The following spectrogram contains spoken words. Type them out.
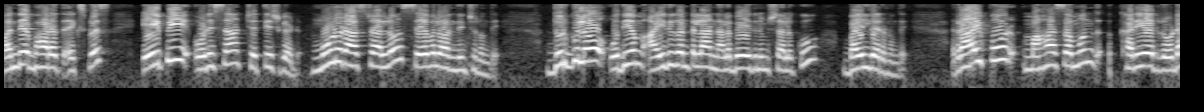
వందే భారత్ ఎక్స్ప్రెస్ ఏపీ ఒడిశా ఛత్తీస్గఢ్ మూడు రాష్ట్రాల్లో సేవలు అందించనుంది. దుర్గులో ఉదయం ఐదు గంటల నలభై ఐదు నిమిషాలకు బయలుదేరనుంది. రాయ్పూర్ మహాసముంద్ ఖరియర్ రోడ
